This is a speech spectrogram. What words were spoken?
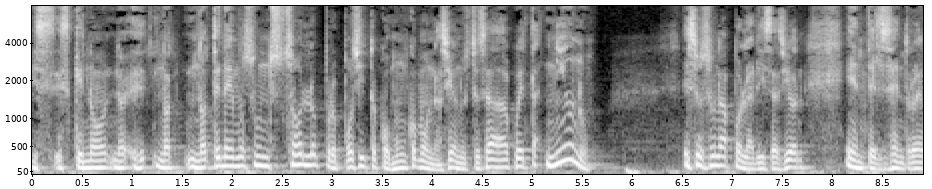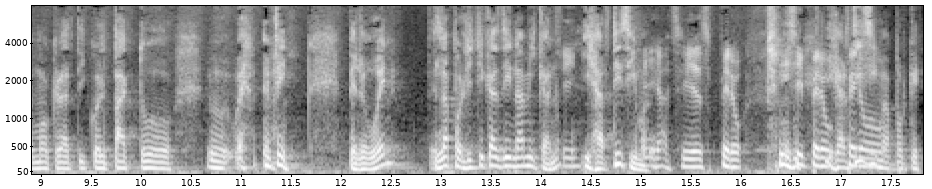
es, que no, eh, no, no, tenemos un solo propósito común como nación. ¿Usted se ha dado cuenta? Ni uno. Eso es una polarización entre el centro democrático, el pacto, uh, en fin. Pero bueno, es la política es dinámica, ¿no? Y hartísima. Sí, así es, pero sí, pero y hartísima, porque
